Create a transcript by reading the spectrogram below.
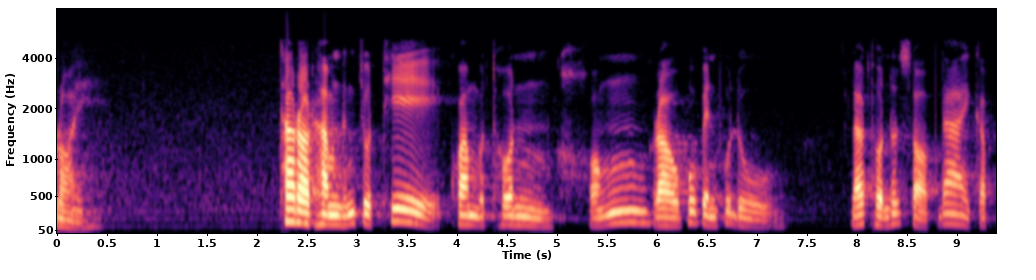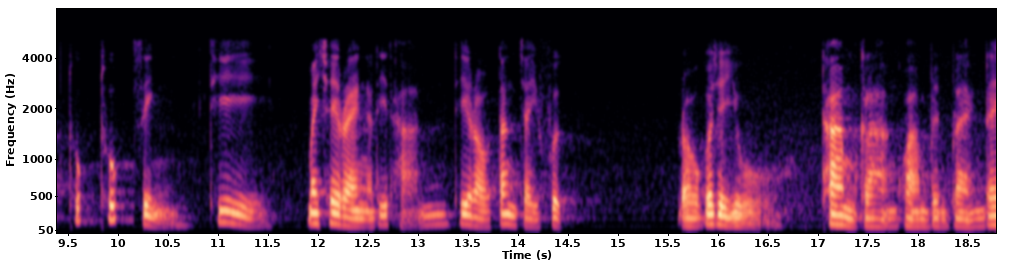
ปล่อย ถ้าเราทำถึงจุดที่ความอดทนของเราผู้เป็นผู้ดู แล้วทนทดสอบได้กับทุกๆสิ่งที่ไม่ใช่แรงอธิษฐานที่เราตั้งใจฝึก เราก็จะอยู่ท่ามกลางความเปลี่ยนแปลงได้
